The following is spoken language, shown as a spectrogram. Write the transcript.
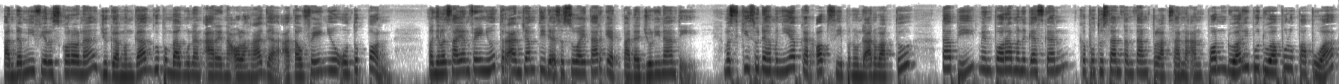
pandemi virus corona juga mengganggu pembangunan arena olahraga atau venue untuk PON. Penyelesaian venue terancam tidak sesuai target pada Juli nanti. Meski sudah menyiapkan opsi penundaan waktu, tapi Menpora menegaskan keputusan tentang pelaksanaan PON 2020 Papua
